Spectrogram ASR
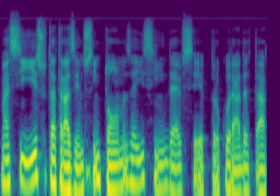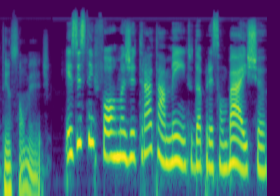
Mas se isso está trazendo sintomas, aí sim deve ser procurada a atenção médica. Existem formas de tratamento da pressão baixa,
